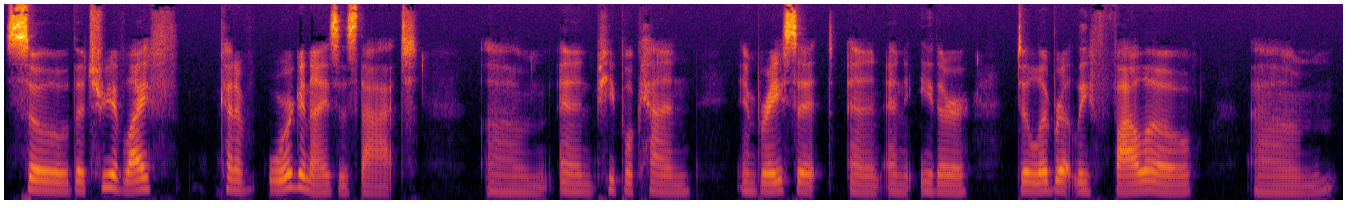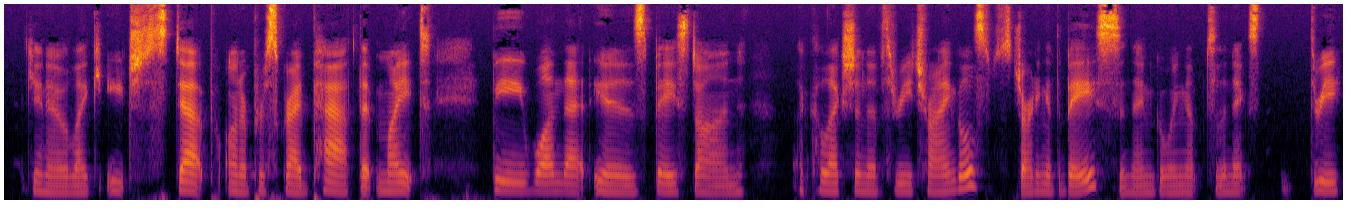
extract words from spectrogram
So the tree of life kind of organizes that, um, and people can embrace it and, and either deliberately follow um, you know, like each step on a prescribed path that might be one that is based on a collection of three triangles, starting at the base and then going up to the next three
